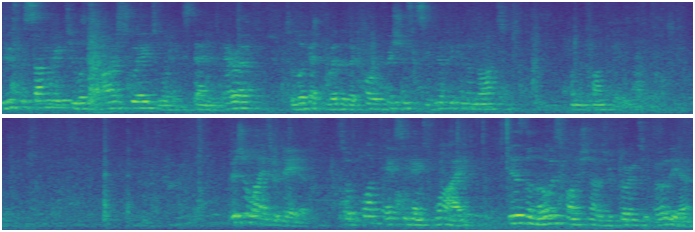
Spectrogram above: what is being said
Use the summary to look at R squared, to look at standard error, to look at whether the coefficients are significant or not from the confidence interval. Visualize your data. So plot X against Y Here's the loess function I was referring to earlier.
